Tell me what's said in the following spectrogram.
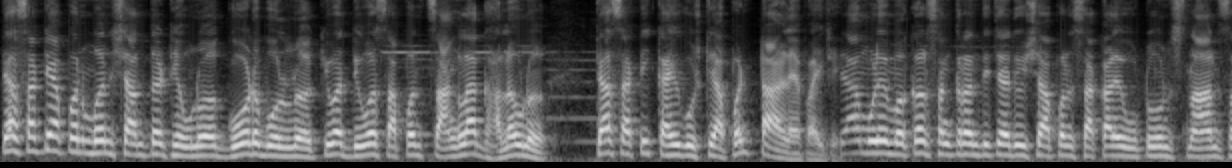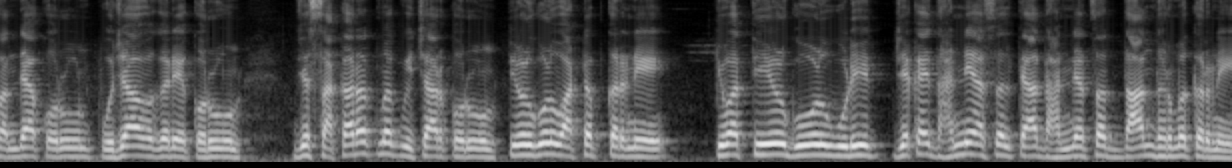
त्यासाठी आपण मन शांत ठेवणं गोड बोलणं किंवा दिवस आपण चांगला घालवणं त्यासाठी काही गोष्टी आपण टाळल्या पाहिजे. त्यामुळे मकर संक्रांतीच्या दिवशी आपण सकाळी उठून स्नान संध्या करून पूजा वगैरे करून जे सकारात्मक विचार करून तिळगुळ वाटप करणे किंवा तीळ गुळ उडीद जे काही धान्य असेल त्या धान्याचं दान धर्म करणे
